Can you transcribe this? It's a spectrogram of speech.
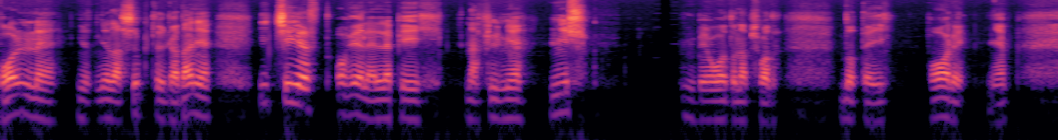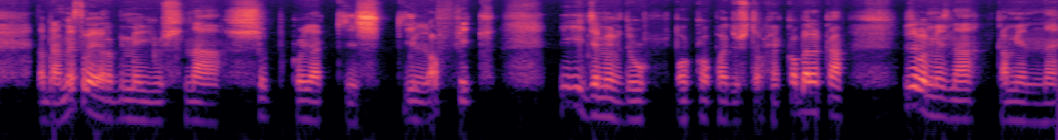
wolne, nie, nie za szybkie gadanie i czy jest o wiele lepiej na filmie niż było to na przykład do tej pory, nie? Dobra, my sobie robimy już na szybko jakiś kilofik i idziemy w dół pokopać już trochę kobelka, żeby mieć na kamienne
